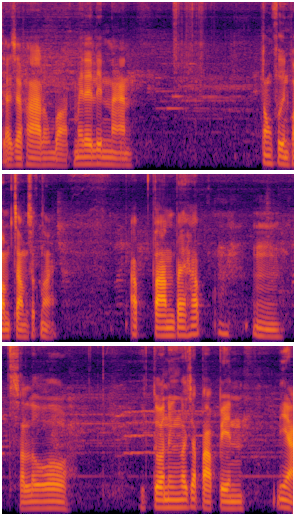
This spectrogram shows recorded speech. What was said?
อยากจะพาลงบอร์ดไม่ได้เล่นนาน ต้องฝืนความจำสักหน่อย อัพตันไปครับ อืม สโล อีกตัวหนึ่งก็จะปรับเป็น เนี่ย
